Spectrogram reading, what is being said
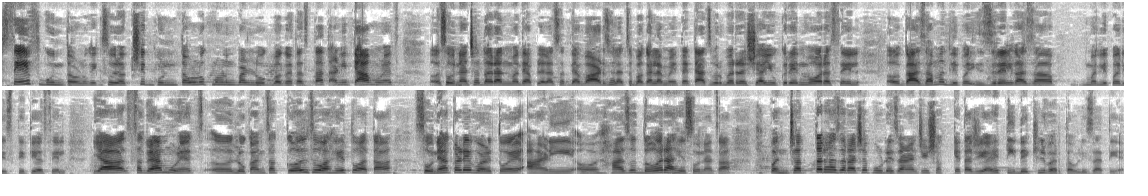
सेफ गुंतवणूक एक सुरक्षित गुंतवणूक म्हणून पण लोक बघत असतात आणि त्यामुळेच सोन्याच्या दरांमध्ये आपल्याला सध्या वाढ झाल्याचं बघायला मिळतं त्याचबरोबर रशिया युक्रेन वॉर असेल गाझामधली प- इस्रायल गाझामधली परिस्थिती असेल या सगळ्यामुळेच लोकांचा कल जो आहे तो आता सोन्याकडे वळतोय आणि हा जो दर आहे सोन्याचा पंच्याहत्तर हजाराच्या पुढे जाण्याची शक्यता जी आहे ती देखील वर्तवली जाते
